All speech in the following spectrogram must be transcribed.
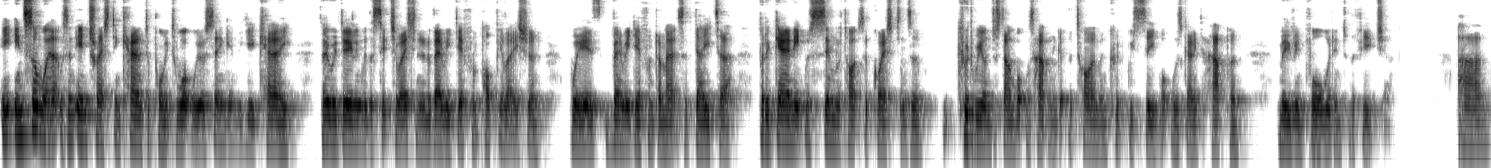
in some way, that was an interesting counterpoint to what we were seeing in the UK. They were dealing with a situation in a very different population with very different amounts of data. But again, it was similar types of questions of could we understand what was happening at the time and could we see what was going to happen moving forward into the future? Um,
